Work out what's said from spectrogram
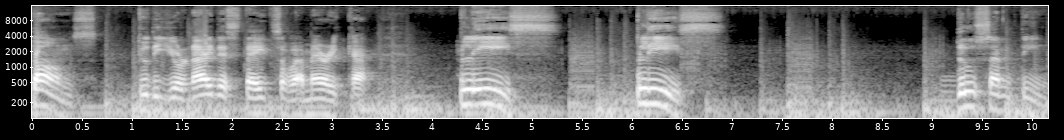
tons to the United States of America. Please, please do something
